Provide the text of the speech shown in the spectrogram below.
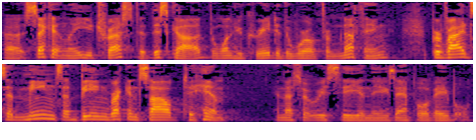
uh, secondly, you trust that this God, the one who created the world from nothing, provides a means of being reconciled to him. And that's what we see in the example of Abel.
